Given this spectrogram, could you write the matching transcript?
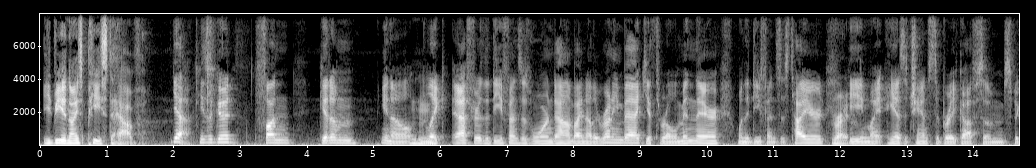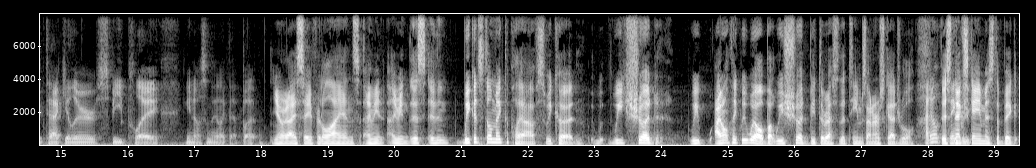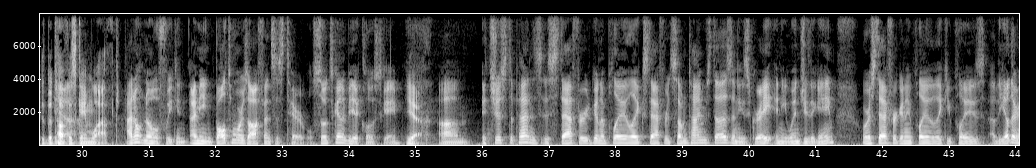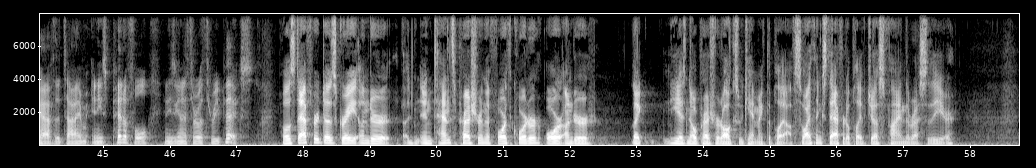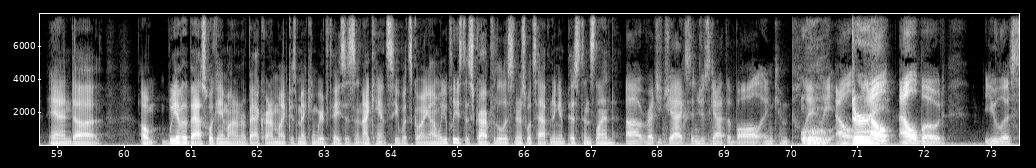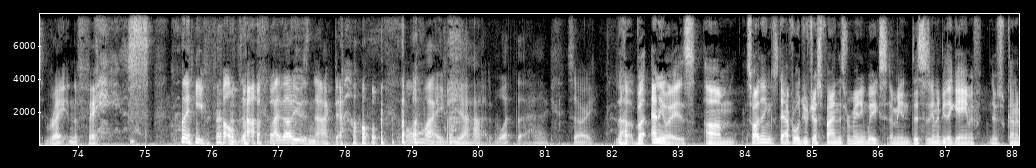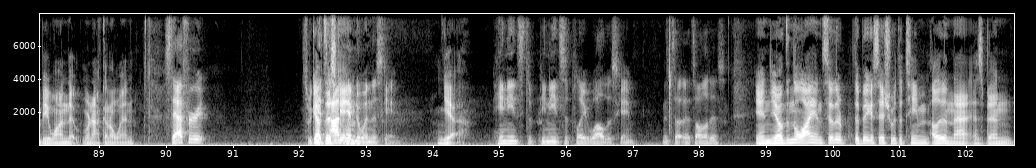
he'd be a nice piece to have. Yeah, he's a good, fun. Get him, you know, Mhm. like after the defense is worn down by another running back, you throw him in there when the defense is tired. Right. He might he has a chance to break off some spectacular speed play, you know, something like that. But You know what I say for the Lions? I mean, I mean this. isn't- We could still make the playoffs. We could. We- should. We. I don't think we will, but we should beat the rest of the teams on our schedule. I don't This next we- game is the big, the toughest game left. I don't know if we can. I mean, Baltimore's offense is terrible, so it's going to be a close game. Yeah. Um, it just depends. Is Stafford going to play like Stafford sometimes does, and he's great and he wins you the game, or Stafford going to play like he plays the other half of the time and he's pitiful and he's going to throw three picks? Well, Stafford does great under uh, intense pressure in the fourth quarter, or under like he has no pressure at all because we can't make the playoffs. So I think Stafford will play just fine the rest of the year. And uh, oh, we have the basketball game on in our background. And Mike is making weird faces, and I can't see what's going on. Will you please describe for the listeners what's happening in Pistons land? Uh, Reggie Jackson just got the ball and completely el- el- elbowed Ulis right in the face. when he fell down, I thought he was knocked out. oh my god! What the heck? Sorry. Uh, but anyways, um, so I think Stafford will do just fine this remaining weeks. I mean, this is going to be the game if there's going to be one that we're not going to win. Stafford, So we got it's this on game. him to win this game. yeah, He needs to he needs to play well this game. That's that's all it is. and you know, then the Lions. The other, the biggest issue with the team, other than that, has been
